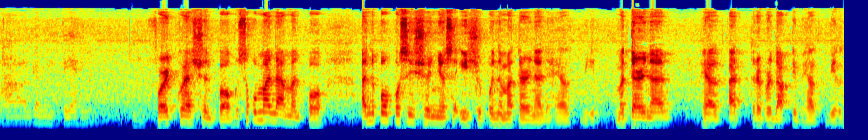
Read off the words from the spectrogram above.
uh, gamitin. Fourth question po, gusto ko malaman po, ano pong position niyo sa issue po ng maternal health bill? Maternal health at reproductive health bill.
